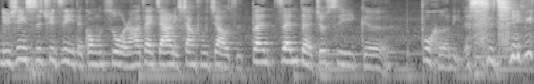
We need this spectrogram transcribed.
女性失去自己的工作，然后在家里相夫教子，本真的就是一个不合理的事情。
